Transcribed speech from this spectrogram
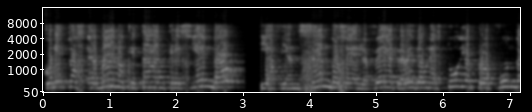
con estos hermanos que estaban creciendo y afianzándose en la fe a través de un estudio profundo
